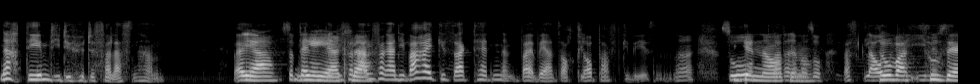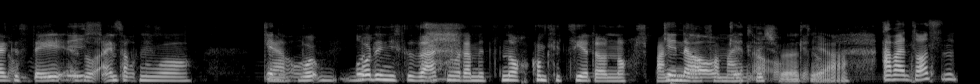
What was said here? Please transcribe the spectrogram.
nachdem die die Hütte verlassen haben. Weil ja, so, wenn, ja, ja, wenn die von Anfang an die Wahrheit gesagt hätten, dann wäre es auch glaubhaft gewesen. Ne? So genau, war dann genau. immer so, was glauben so wir ihnen, zu sehr gestay, also einfach so. nur Genau. Ja, wurde und, nicht gesagt, nur damit es noch komplizierter und noch spannender genau, vermeintlich genau, wird. Genau. Ja. Aber ansonsten,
